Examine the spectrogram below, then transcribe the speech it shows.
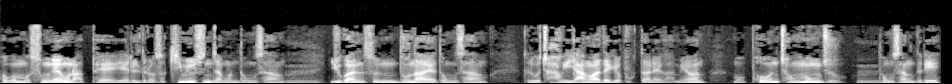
혹은 뭐 숭례문 앞에 예를 들어서 김유신 장군 동상, 음. 유관순 누나의 동상, 그리고 저기 양화대교 북단에 가면 뭐 포은 정몽주 음. 동상들이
